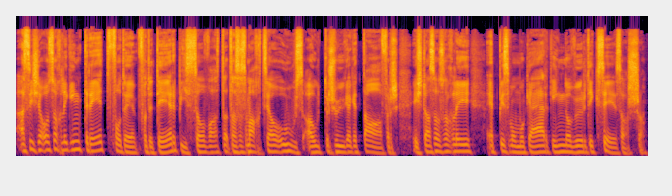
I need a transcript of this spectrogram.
Es ist ja auch so ein bisschen die von den, von den Derbys, so, was, das, das macht es ja auch aus, Altersschule gegen Tafers. Ist das auch so ein bisschen etwas, was man gerne noch würde sehen, Sascha?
